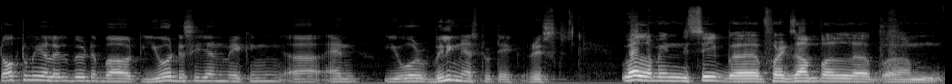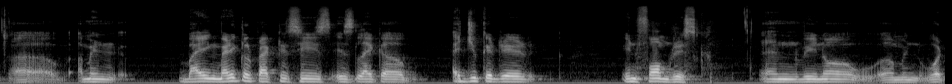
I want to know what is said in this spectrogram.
talk to me a little bit about your decision making uh, and your willingness to take risks. Well, I mean, see, uh, for example, uh, um, uh, I mean, buying medical practices is like a educated, informed risk, and we know, I mean, what.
